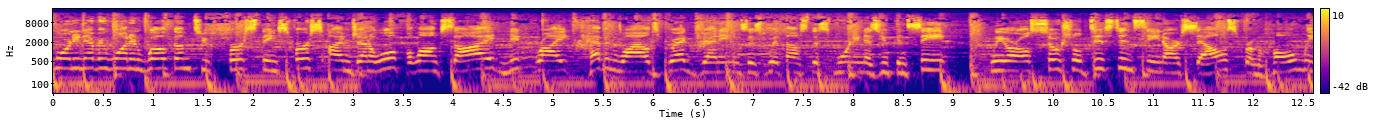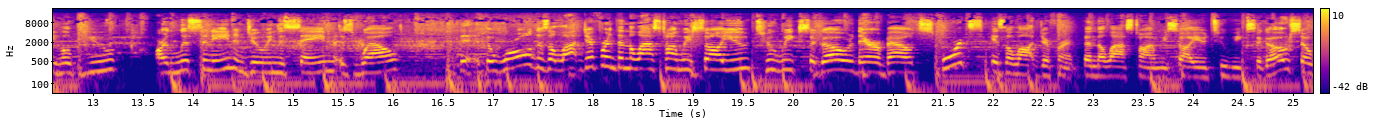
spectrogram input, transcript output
morning, everyone, and welcome to First Things First. I'm Jenna Wolf alongside Nick Wright, Kevin Wildes, Greg Jennings is with us this morning. As you can see, we are all social distancing ourselves from home. We hope you are listening and doing the same as well. The, the, world is a lot different than the last time we saw you two weeks ago or thereabouts. Sports is a lot different than the last time we saw you two weeks ago. So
